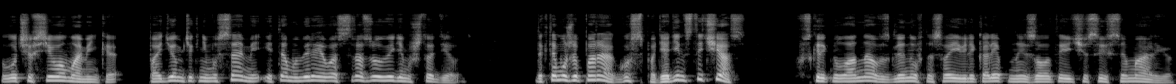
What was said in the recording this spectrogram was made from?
Лучше всего, маменька, пойдемте к нему сами, и там, уверяю вас, сразу увидим, что делать. Да к тому же пора, господи, одиннадцатый час. — вскрикнула она, взглянув на свои великолепные золотые часы с эмалью,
